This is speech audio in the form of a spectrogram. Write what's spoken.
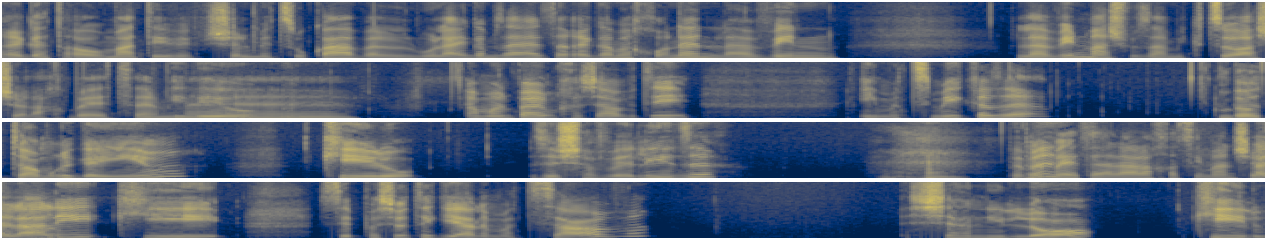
רגע טראומטי של מצוקה, אבל אולי גם זה היה איזה רגע מכונן להבין, להבין משהו, זה המקצוע שלך בעצם. בדיוק. אה, המון פעמים חשבתי עם עצמי כזה, באותם רגעים, כאילו, זה שווה לי את זה? באמת. באמת, עלה לך סימן שאלה? עלה לי כי זה פשוט הגיע למצב שאני לא כאילו,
